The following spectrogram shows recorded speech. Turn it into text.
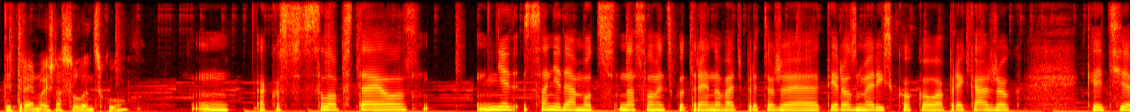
Ty trénuješ na Slovensku? Mm, ako slopestyle ne, sa nedá moc na Slovensku trénovať, pretože tie rozmery skokov a prekážok, keď uh,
